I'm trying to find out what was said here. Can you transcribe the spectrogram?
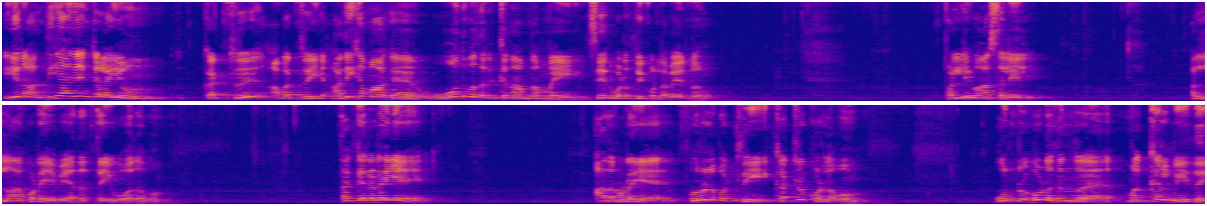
இரு அத்தியாயங்களையும் கற்று அவற்றை அதிகமாக ஓதுவதற்கு நாம் நம்மை சீர்படுத்தி கொள்ள வேண்டும். பள்ளிவாசலில் அல்லாஹுடைய வேதத்தை ஓதவும். தங்களிடையே அதனுடைய பொருள் பற்றி கற்றுக்கொள்ளவும். ஒன்று கூடுகின்ற மக்கள் மீது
